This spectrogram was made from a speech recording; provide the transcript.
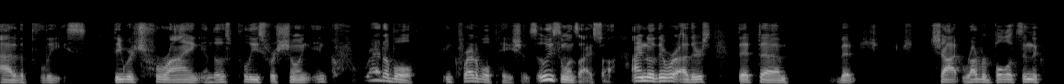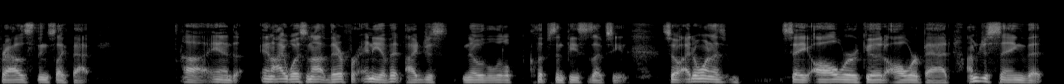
out of the police. They were trying, and those police were showing incredible, incredible patience. At least the ones I saw. I know there were others that um, that shot rubber bullets in the crowds, things like that. Uh, and and I was not there for any of it. I just know the little clips and pieces I've seen. So I don't want to say all were good, all were bad. I'm just saying that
